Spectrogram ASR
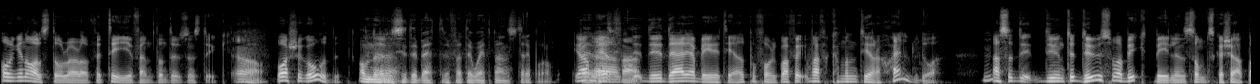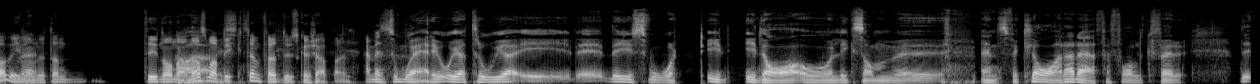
originalstolar då för 10-15 tusen styck. Ja. Varsågod. Om Ja. nu sitter bättre för att det är wet mönster på dem. Ja, Det det, är där jag blir irriterad på folk. Varför, varför kan man inte göra själv då? Alltså det, det är ju inte du som har byggt bilen som ska köpa bilen Nej. utan det är någon Ja, annan som har visst. byggt den för att du ska köpa den. Ja men så är det och jag tror ju, eh, det, är ju svårt i, idag att liksom eh, ens förklara det för folk för det,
